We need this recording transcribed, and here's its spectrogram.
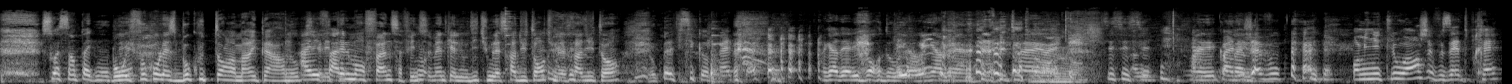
Sois sympa avec mon Bon, père. il faut qu'on laisse beaucoup de temps à Marie Perarnaud, parce Elle est qu'elle est tellement fan, ça fait une semaine qu'elle nous dit tu me laisseras du temps, tu me laisseras du temps. Donc, Le psychopathe. Regardez, elle est Bordeaux, là. Regardez. est toute Ouais, ouais. Si, si, si. Allez, même. j'avoue. Pour Minute Louange, vous êtes prêts?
